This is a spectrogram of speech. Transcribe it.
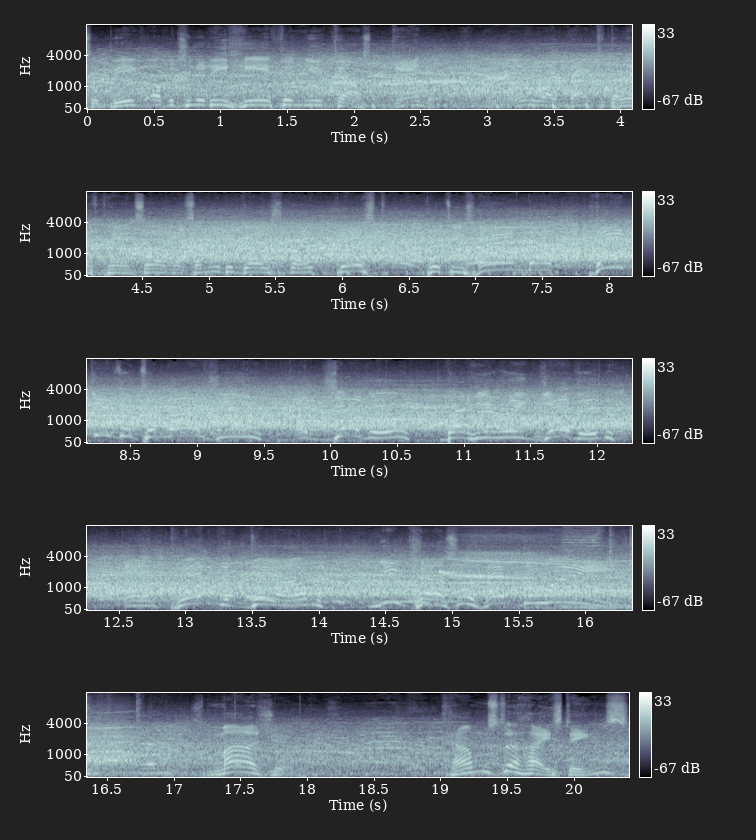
It's a big opportunity here for Newcastle. Gamble all the way back to the left-hand side. Wants something to go straight. Best puts his hand up. He gives it to Marzhew. A juggle, but he regathered and planted it down. Newcastle had the lead. It's Marzhew comes to Hastings.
